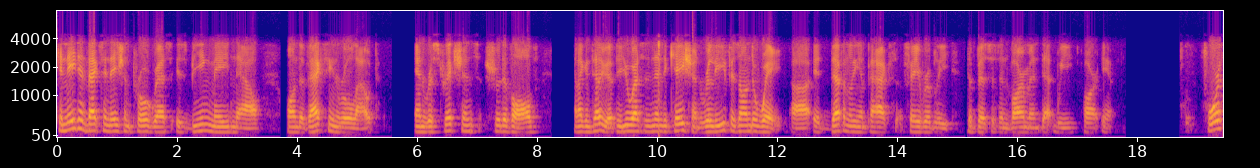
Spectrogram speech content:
Canadian vaccination progress is being made now on the vaccine rollout and restrictions should evolve. And I can tell you, if the U.S. is an indication, relief is on the way. Uh, it definitely impacts favorably the business environment that we are in. Fourth,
